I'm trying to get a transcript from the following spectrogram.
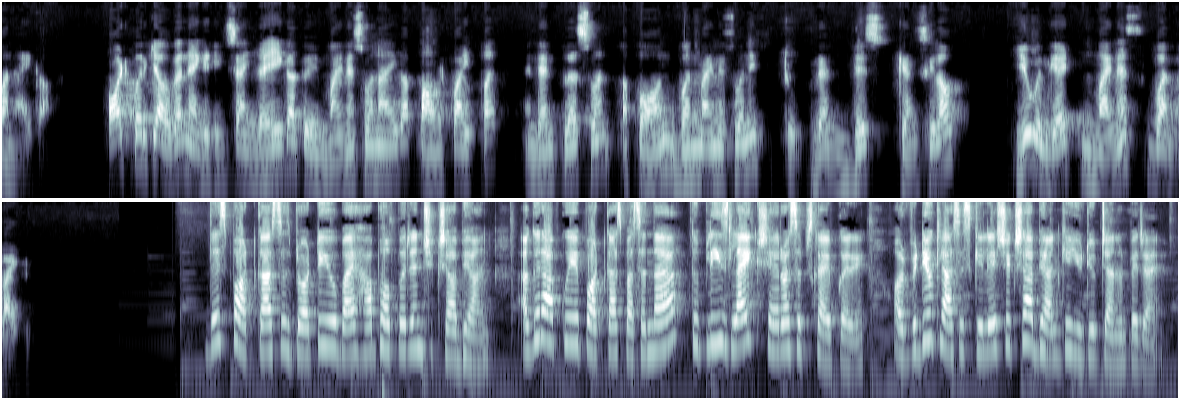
वन आएगा। ऑट पर क्या होगा? नेगेटिव साइन रहेगा तो माइनस वन आएगा पावर फाइव पर and then plus one upon one minus one is two then this cancel out you will get minus one by two this podcast is brought you by Hub Hopper Shiksha Abhiyan अगर आपको ये पॉडकास्ट पसंद आया तो प्लीज़ लाइक शेयर और सब्सक्राइब करें। और वीडियो क्लासेस के लिए शिक्षा अभियान के यूट्यूब चैनल पर जाएँ।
